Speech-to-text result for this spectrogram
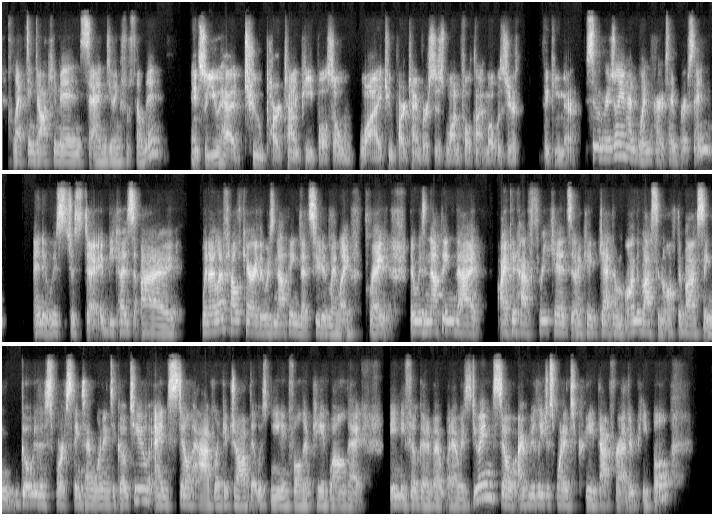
collecting documents and doing fulfillment. And so you had two part-time people. So why two part-time versus one full-time? What was your thinking there? So originally I had one part-time person and it was just uh, because I when I left healthcare there was nothing that suited my life, right? There was nothing that I could have three kids and I could get them on the bus and off the bus and go to the sports things I wanted to go to and still have like a job that was meaningful, that paid well, that made me feel good about what I was doing. So I really just wanted to create that for other people.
